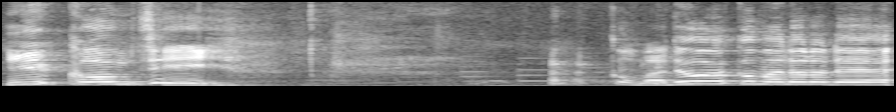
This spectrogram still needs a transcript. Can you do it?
Hier komt hij. Kom maar door, kom maar door de deur.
